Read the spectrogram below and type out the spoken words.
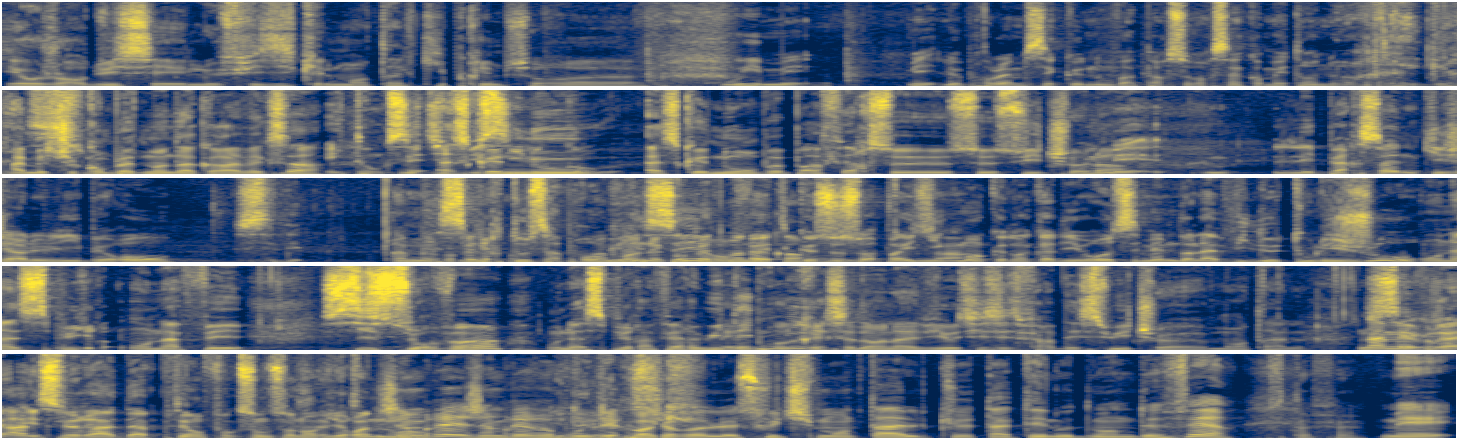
et aujourd'hui c'est le physique et le mental qui priment sur. euh, Oui, mais, mais le problème, c'est que nous, on va percevoir ça comme étant une régression. Ah mais je suis complètement d'accord avec ça. Et donc, c'est est-ce que nous, est-ce que nous on peut pas faire ce, ce switch-là? Mais les personnes qui gèrent le libéraux, c'est des- Ah, mais on aspire tous à progresser en fait, que ce soit pas uniquement que dans le cas du libéraux, c'est même dans la vie de tous les jours. On aspire, on a fait 6 sur 20, on aspire à faire 8 Mais et demi. progresser dans la vie aussi, c'est de faire des switches euh, mentales. C'est vrai, ah, et se réadapter en fonction de son environnement. J'aimerais, rebondir sur le switch mental que Tate nous demande de faire. Tout à fait. Mais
